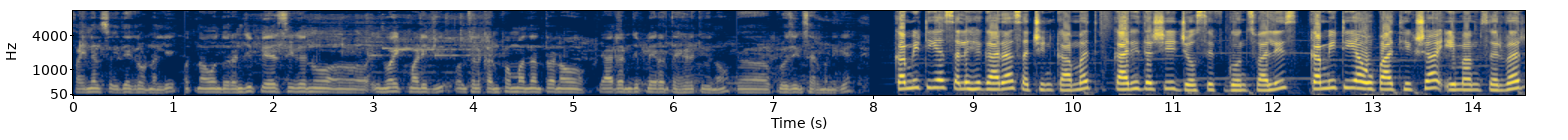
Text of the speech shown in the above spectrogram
ಫೈನಲ್ಸ್ ಇದೇ ಗ್ರೌಂಡ್ನಲ್ಲಿ ಮತ್ತು ನಾವು ಒಂದು ರಂಜಿ ಪ್ಲೇಯರ್ಸಿಗೂ ಇನ್ವೈಟ್ ಮಾಡಿದ್ವಿ. ಒಂದ್ಸಲ ಕನ್ಫರ್ಮ್ ಆದ ನಂತರ ನಾವು ಯಾರು ರಂಜಿ ಪ್ಲೇಯರ್ ಅಂತ ಹೇಳ್ತೀವಿ ನಾವು ಕ್ಲೋಸಿಂಗ್ ಸೆರೆಮನಿಗೆ ಕಮಿಟಿಯ ಸಲಹೆಗಾರ ಸಚಿನ್ ಕಾಮತ್, ಕಾರ್ಯದರ್ಶಿ ಜೋಸೆಫ್ ಗೋನ್ಸ್ವಾಲಿಸ್, ಕಮಿಟಿಯ ಉಪಾಧ್ಯಕ್ಷ ಇಮಾಮ್ ಸರ್ವರ್,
